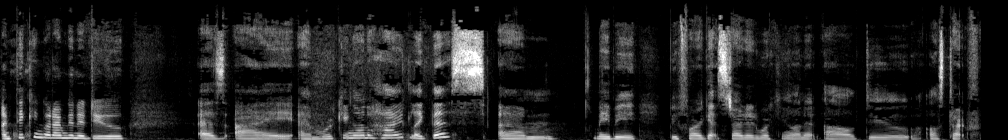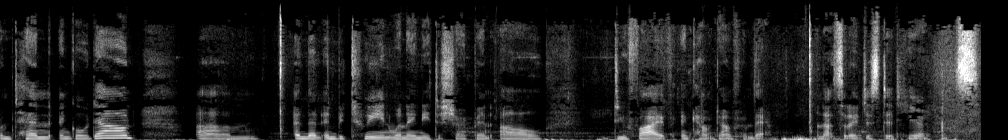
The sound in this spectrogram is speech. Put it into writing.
I'm thinking what I'm going to do as I am working on a hide like this. Um, maybe before I get started working on it, I'll do, I'll start from 10 and go down. Um, and then in between when I need to sharpen, I'll do five and count down from there. And that's what I just did here. It's,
